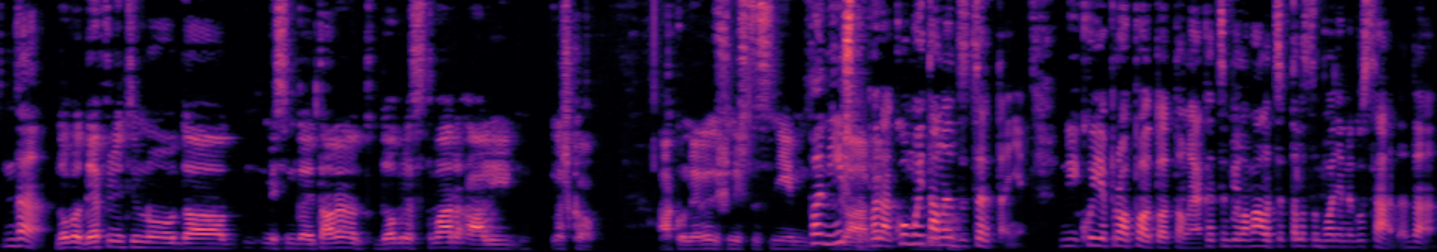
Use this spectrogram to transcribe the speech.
Da, Dobro, definitivno da, mislim da je talent dobra stvar, ali, znaš kao, ako ne radiš ništa s njim... pa ništa, džabe. pa da, ko moj talent za crtanje, koji je propao totalno. Ja kad sam bila mala crtala sam bolje nego sada, da.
